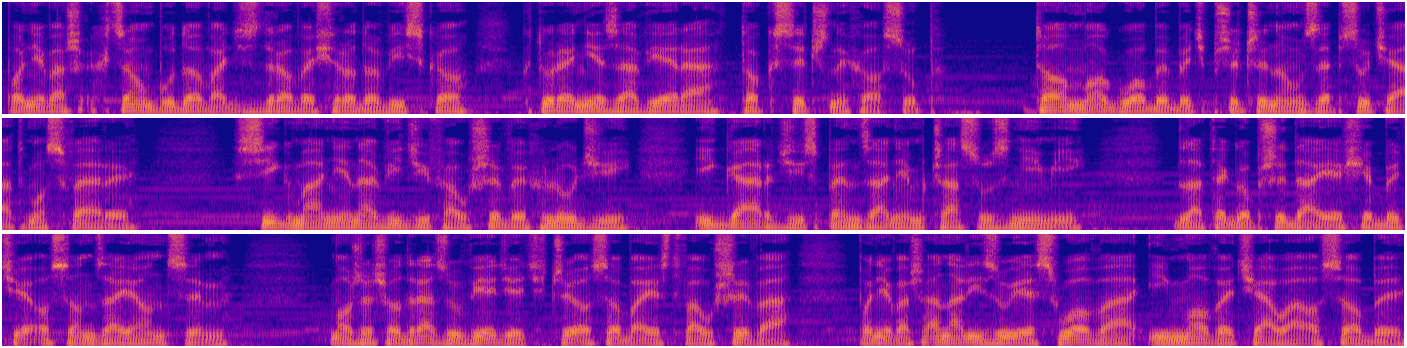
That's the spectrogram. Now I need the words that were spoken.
ponieważ chcą budować zdrowe środowisko, które nie zawiera toksycznych osób. To mogłoby być przyczyną zepsucia atmosfery. Sigma nienawidzi fałszywych ludzi i gardzi spędzaniem czasu z nimi, dlatego przydaje się bycie osądzającym. Możesz od razu wiedzieć, czy osoba jest fałszywa, ponieważ analizuje słowa i mowę ciała osoby.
